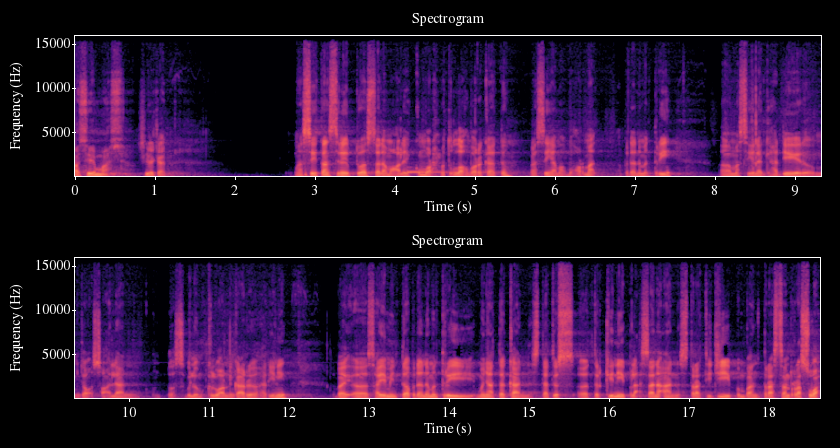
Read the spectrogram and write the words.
Pasir Mas. Silakan. Terima kasih Tan Sri Ketua. Assalamualaikum warahmatullahi wabarakatuh. Terima kasih Yang Amat Berhormat Perdana Menteri uh, masih lagi hadir menjawab soalan untuk sebelum keluar negara hari ini. Baik, uh, saya minta Perdana Menteri menyatakan status uh, terkini pelaksanaan strategi pembanterasan rasuah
